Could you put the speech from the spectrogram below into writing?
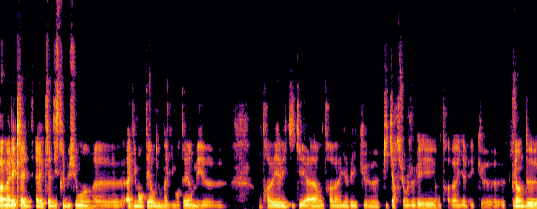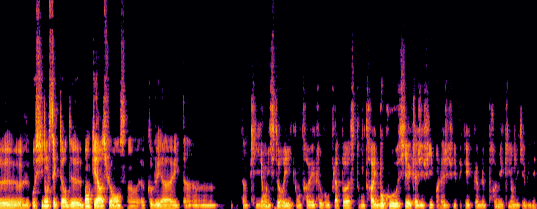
pas mal avec la, distribution, hein, euh, alimentaire ou non alimentaire, mais on travaille avec Ikea, on travaille avec Picard surgelé, on travaille avec plein de, aussi dans le secteur de bancaire assurance. Hein, Covea est un un client historique, on travaille avec le groupe La Poste, on travaille beaucoup aussi avec la GFIP. La GFIP est quand même le premier client du cabinet,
